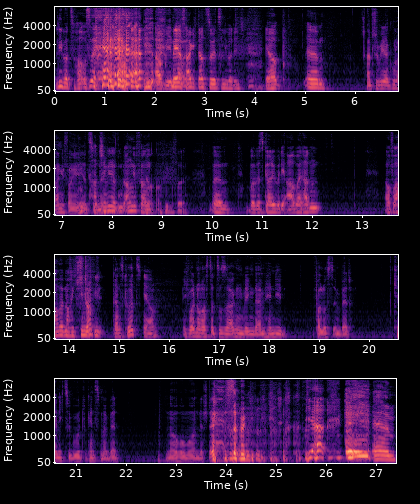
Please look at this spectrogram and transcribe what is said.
lieber zu Hause. auf jeden Mehr sage ich dazu jetzt lieber nicht. Ja. Ähm, Hat schon wieder gut angefangen jetzt. hat ne? schon wieder gut angefangen. Ja, auf jeden Fall. Ähm, weil wir es gerade über die Arbeit hatten. Auf Arbeit mache ich ziemlich Stopp, viel. ganz kurz. Ja. Ich wollte noch was dazu sagen wegen deinem Handyverlust im Bett. Kenn ich zu gut, du kennst mein Bett. No homo an der Stelle. Sorry. Ja. ähm,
